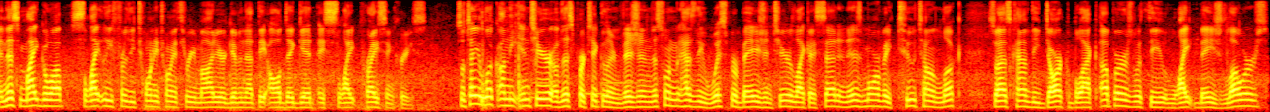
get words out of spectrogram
And this might go up slightly for the 2023 model year, given that they all did get a slight price increase. So take a look on the interior of this particular Envision. This one has the Whisper Beige interior, like I said, and it is more of a two-tone look. So it has kind of the dark black uppers with the light beige lowers.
